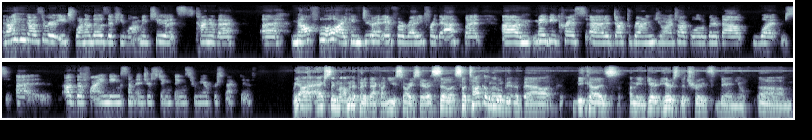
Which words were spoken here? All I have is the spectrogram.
And I can go through each one of those if you want me to. It's kind of a, a mouthful. I can do it if we're ready for that. But um, maybe Chris, uh, Dr. Browning, do you want to talk a little bit about what uh, of the findings, some interesting things from your perspective? Yeah, actually, I'm going to put it back on you. Sorry, Sarah. So, so talk a little bit about because I mean, here, here's the truth, Daniel. Um,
